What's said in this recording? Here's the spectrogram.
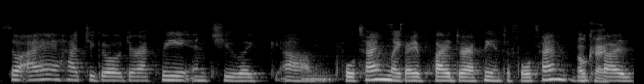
So I had to go directly into like um, full time. Like I applied directly into full time because okay.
